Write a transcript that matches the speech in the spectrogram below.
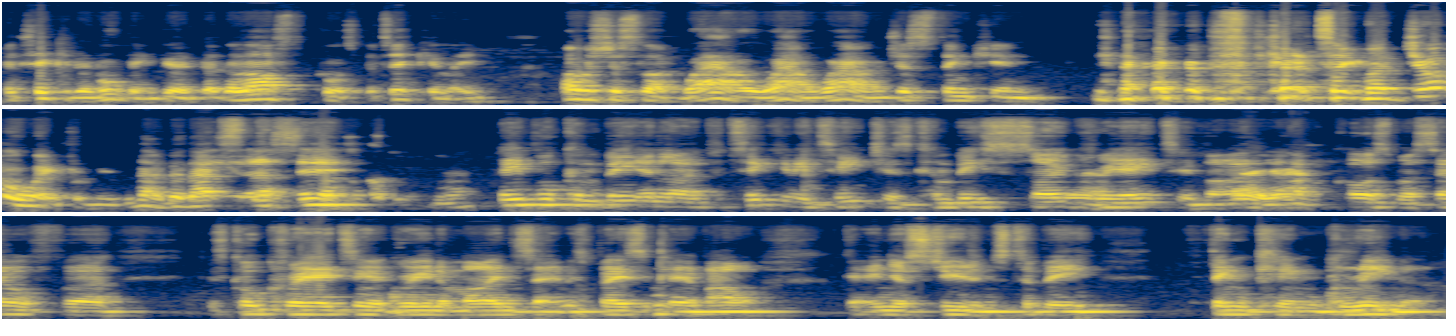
particularly, they've all been good, but the last course, particularly, I was just like, wow, wow, wow. I'm Just thinking, you know, you're going to take my job away from me. No, but that's that's, that's it. yeah. People can be, and like particularly teachers, can be so yeah. creative. I, yeah, yeah. of course, myself, uh, it's called creating a greener mindset, and it's basically about getting your students to be thinking greener,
